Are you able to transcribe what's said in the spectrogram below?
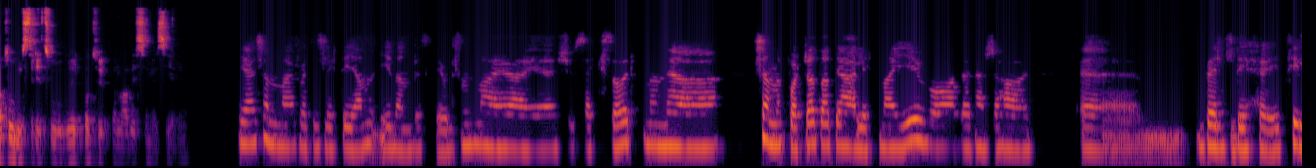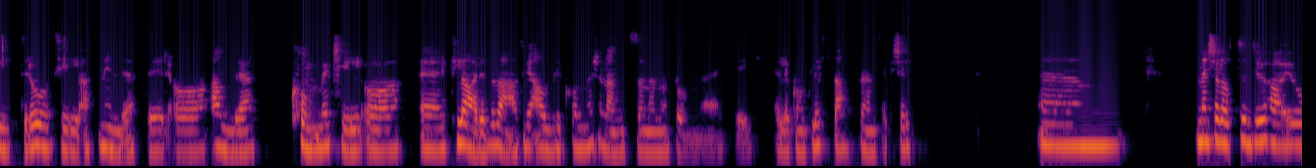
atomstridshoder på tuppen av disse missilene. Jeg kjenner meg faktisk litt igjen i den beskrivelsen. Nå er jeg 26 år, men jeg kjenner fortsatt at jeg er litt naiv, og at jeg kanskje har eh, veldig høy tiltro til at myndigheter og andre kommer til å eh, klare det. da, At vi aldri kommer så langt som en atomkrig eller konflikt, da, for den saks skyld. Um, men Charlotte, du har jo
